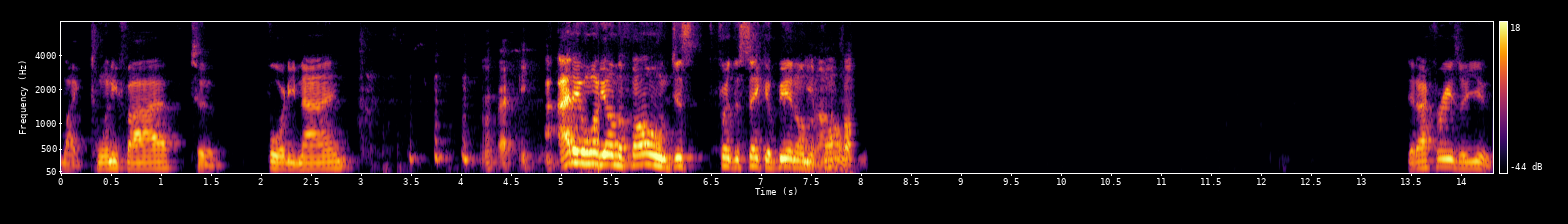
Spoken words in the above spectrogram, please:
like 25 to 49. Right. I didn't want to be on the phone just for the sake of being on, the, on phone. the phone. Did I freeze or you?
